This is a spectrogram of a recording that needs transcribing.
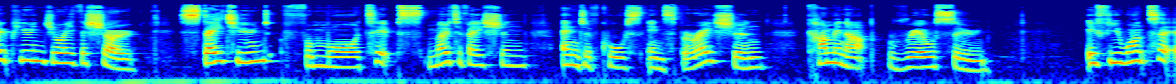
Hope you enjoyed the show. Stay tuned for more tips, motivation, and of course, inspiration coming up real soon. If you want to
